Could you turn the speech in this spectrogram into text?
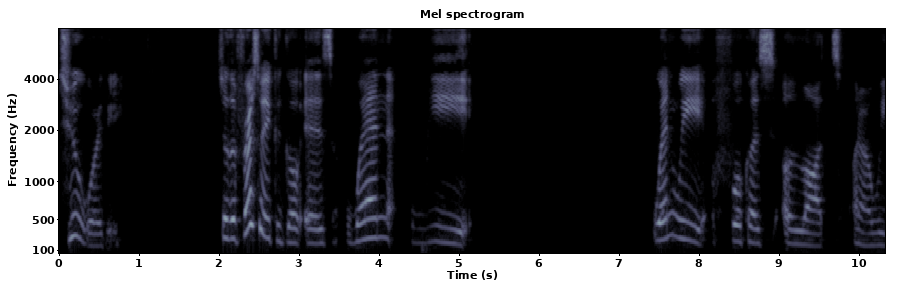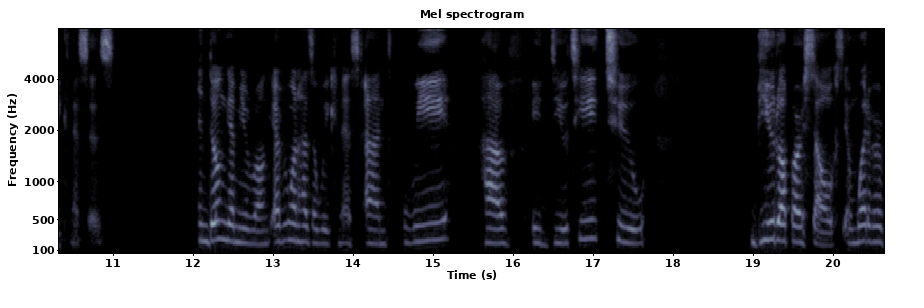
too worthy. So the first way it could go is when we when we focus a lot on our weaknesses. And don't get me wrong, everyone has a weakness and we have a duty to build up ourselves in whatever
